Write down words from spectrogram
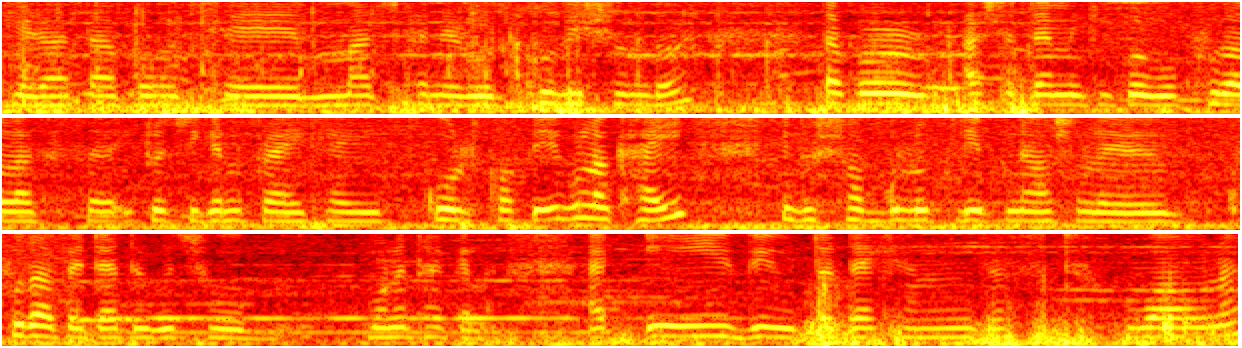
ঘেরা, তারপর হচ্ছে মাঝখানে রোড খুবই সুন্দর। তারপর আসার টাইমে কী করব? ক্ষুধা লাগছে, একটু চিকেন ফ্রাই খাই কোল্ড কফি এগুলো খাই, কিন্তু সবগুলো ক্লিপ না আসলে ক্ষুধা পেটে এত কিছু মনে থাকে না। আর এই ভিউটা দেখেন জাস্ট ওয়াও না?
